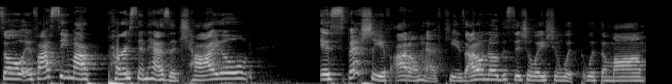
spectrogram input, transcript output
So if I see my person has a child, especially if I don't have kids, I don't know the situation with with the mom.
